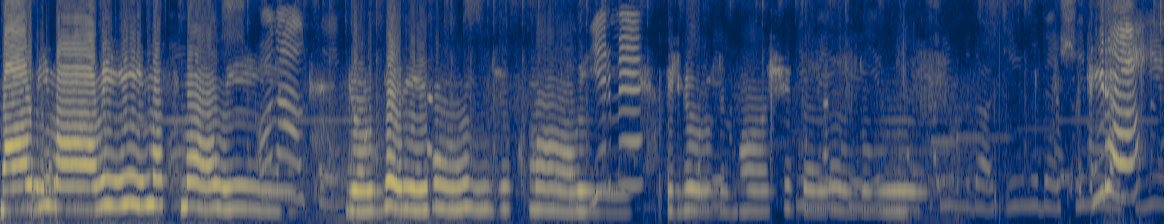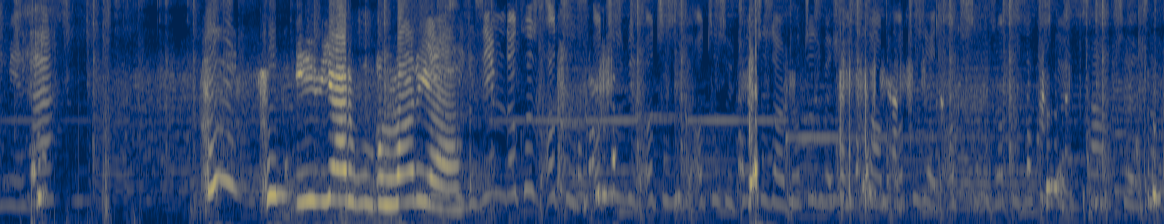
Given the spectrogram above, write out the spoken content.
Mavi mavi masmavi. on Gözleri boncuk mavi. yirmi. Bir gözüm aşık oldu. 24, 25, 26, Hira. 27, Çok iyi bir yer buldum var ya. 28, 29, 30, 31, 32, 33, 34, 35, 36, 37, 38, 39, 40. Sen söyle, çok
